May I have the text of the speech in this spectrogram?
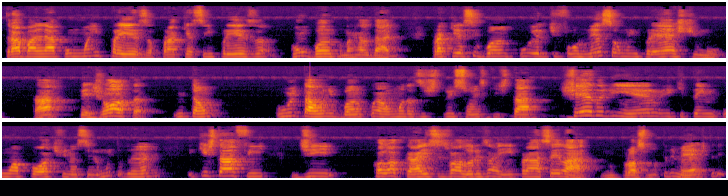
trabalhar com uma empresa, para que essa empresa, com o banco na realidade, para que esse banco ele te forneça um empréstimo, tá? PJ, então o Itaú Unibanco é uma das instituições que está cheia de dinheiro e que tem um aporte financeiro muito grande e que está a fim de colocar esses valores aí para, sei lá, no próximo trimestre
